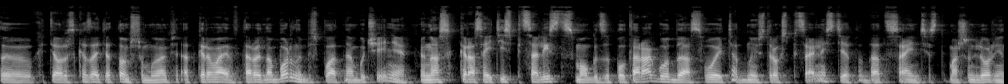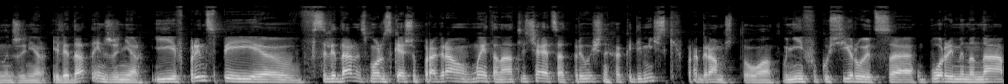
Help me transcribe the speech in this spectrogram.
э, хотел рассказать о том, что мы открываем второй набор на бесплатное обучение. У нас как раз IT-специалисты смогут за полтора года освоить одну из трех специальностей. Это Data Scientist, Machine Learning инженер или Data инженер. И, в принципе, э, в солидарность можно сказать, что программа в Mate, она отличается от привычных академических программ, что в ней фокусируется упор именно на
